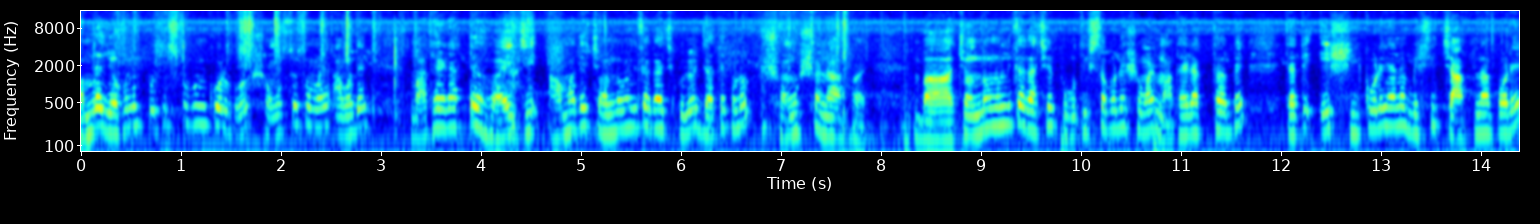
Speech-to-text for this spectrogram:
আমরা যখনই প্রতিস্থাপন করব, সমস্ত সময় আমাদের মাথায় রাখতে হয় যে আমাদের চন্দ্রমল্লিকা গাছগুলো যাতে কোনো সমস্যা না হয় বা চন্দ্রমল্লিকা গাছের প্রতিস্থাপনের সময় মাথায় রাখতে হবে যাতে এর শিকড়ে যেন বেশি চাপ না পড়ে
